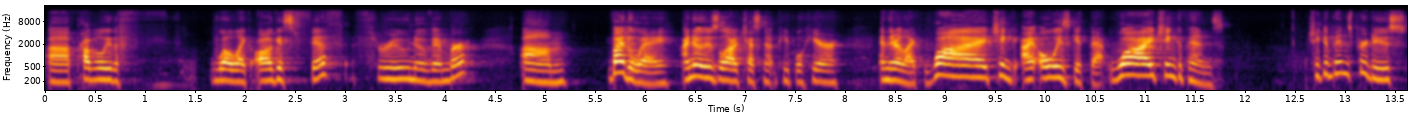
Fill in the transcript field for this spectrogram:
uh, probably the, well, like August 5th through November. Um, by the way, I know there's a lot of chestnut people here, and they're like, why chink? I always get that. Why chinkapins? Chinkapins produce,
